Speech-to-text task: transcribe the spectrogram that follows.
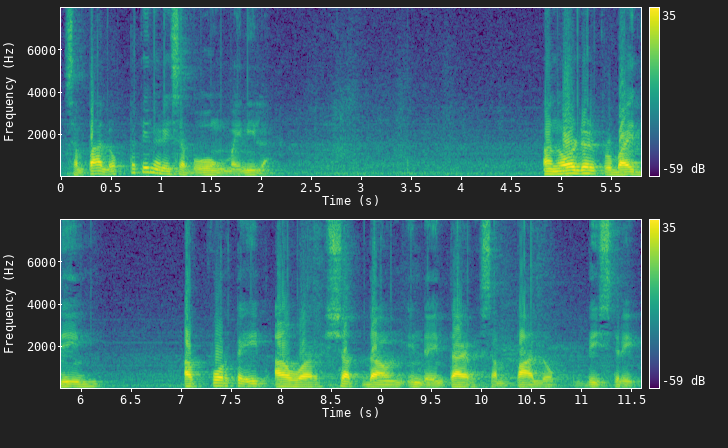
Sampaloc, pati na rin sa buong Maynila. an order providing a 48-hour shutdown in the entire Sampaloc district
